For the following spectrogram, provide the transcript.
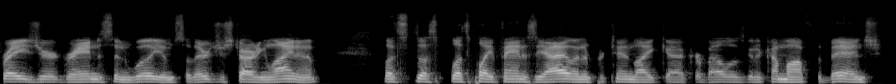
Frazier, Grandison, Williams. So there's your starting lineup. Let's let's let's play Fantasy Island and pretend like uh, Curbelo is going to come off the bench,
